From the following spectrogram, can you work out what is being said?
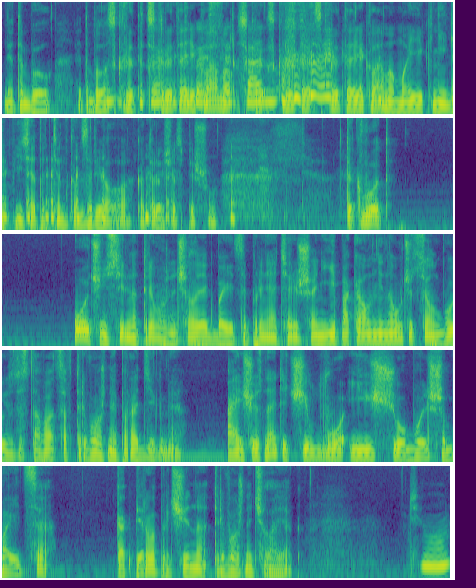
Это, был, это была скрыт, такой, скрытая, реклама, скры, скрытая, скрытая реклама моей книги «50 оттенков зрелого», которую я сейчас пишу. Так вот, очень сильно тревожный человек боится принятия решений. И пока он не научится, он будет оставаться в тревожной парадигме. А еще знаете, чего еще больше боится, как первопричина тревожный человек? Чего?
